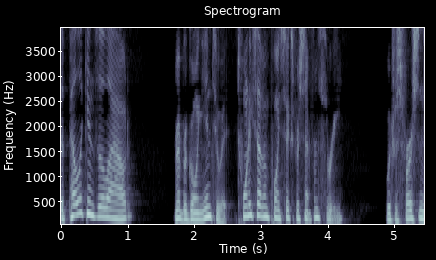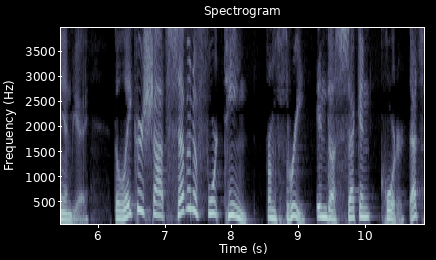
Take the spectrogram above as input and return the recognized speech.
the Pelicans allowed, remember going into it, 27.6% from three, which was first in the NBA. The Lakers shot 7 of 14 from three in the second quarter. That's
